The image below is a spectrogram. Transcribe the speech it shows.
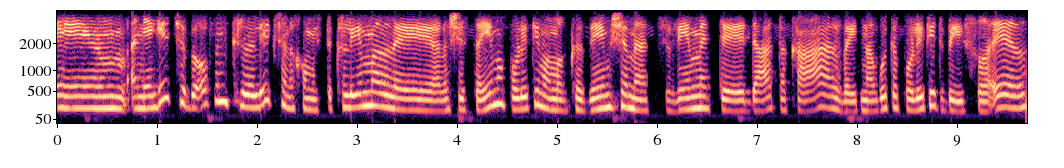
אמ, אני אגיד שבאופן כללי כשאנחנו מסתכלים על, אה, על השסעים הפוליטיים המרכזיים שמעצבים את אה, דעת הקהל וההתנהגות הפוליטית בישראל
